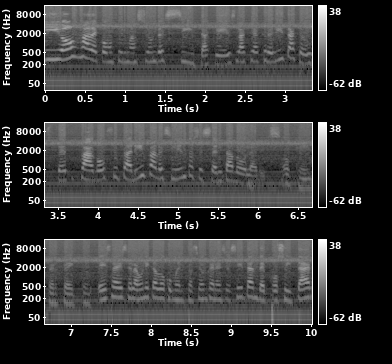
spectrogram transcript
y hoja de confirmación de cita, que es la que acredita que usted pagó su tarifa de 160 dólares. Ok, perfecto. Esa es la única documentación que necesitan, depositar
